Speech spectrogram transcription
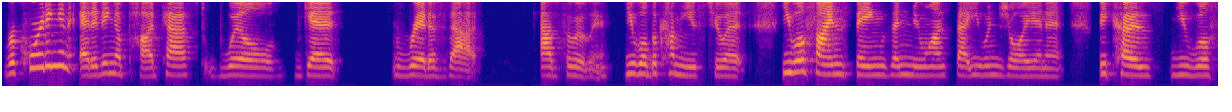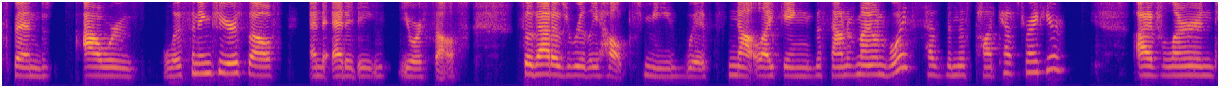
recording and editing a podcast will get rid of that. Absolutely. You will become used to it. You will find things and nuance that you enjoy in it because you will spend hours listening to yourself and editing yourself. So that has really helped me with not liking the sound of my own voice has been this podcast right here. I've learned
